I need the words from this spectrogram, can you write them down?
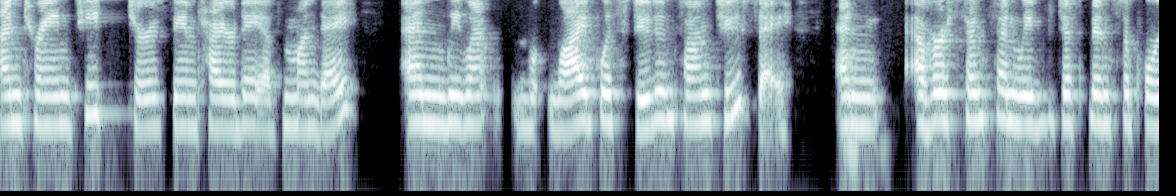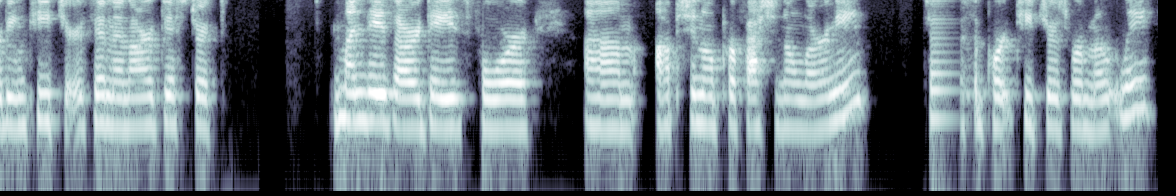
and trained teachers the entire day of Monday. And we went live with students on Tuesday. And awesome. ever since then, we've just been supporting teachers. And in our district, Mondays are days for um, optional professional learning to support teachers remotely,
